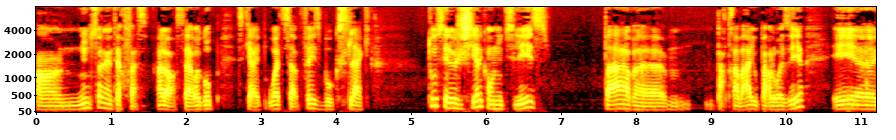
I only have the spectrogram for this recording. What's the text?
en une seule interface. Alors, ça regroupe Skype, WhatsApp, Facebook, Slack, tous ces logiciels qu'on utilise par euh, par travail ou par loisir et euh,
